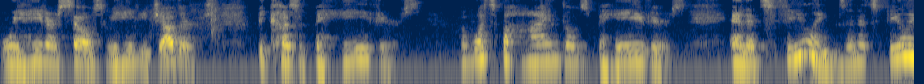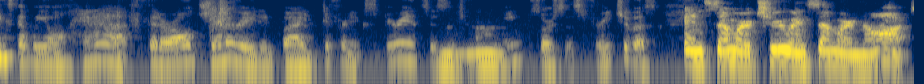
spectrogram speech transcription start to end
we hate ourselves we hate each other because of behaviors but what's behind those behaviors and it's feelings and it's feelings that we all have that are all generated by different experiences and mm-hmm. different sources for each of us and some are true and some are not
